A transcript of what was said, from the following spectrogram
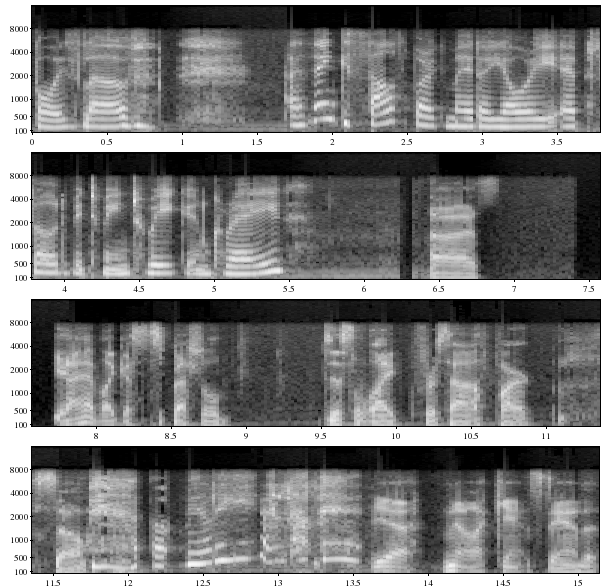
boys love. I think South Park made a yaoi episode between Tweek and Craig. Uh, yeah, I have like a special dislike for South Park. So Oh, really? I love it. yeah, no, I can't stand it.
